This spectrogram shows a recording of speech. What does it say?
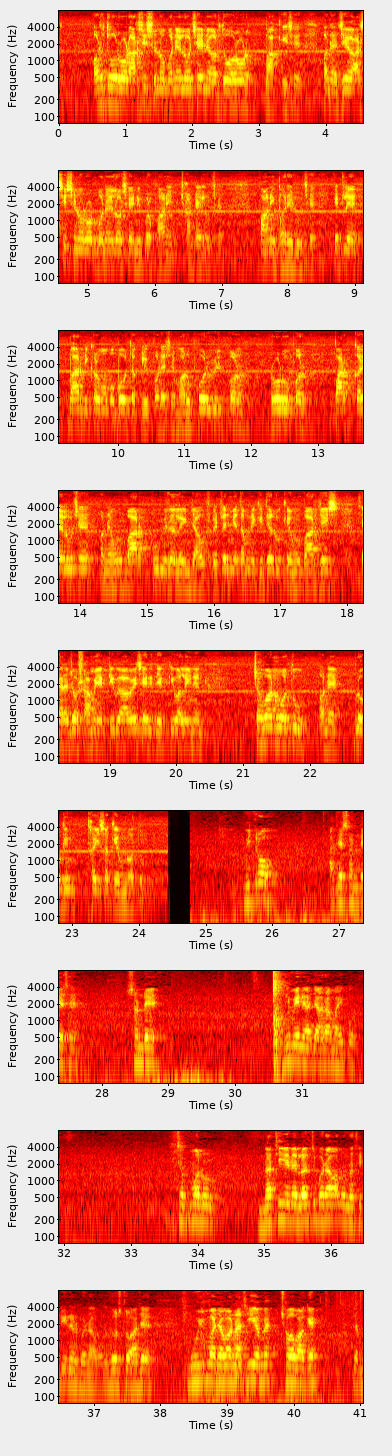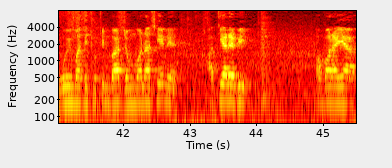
અડધો રોડ આરસીસીનો બનેલો છે ને અડધો રોડ બાકી છે. અને જે આરસીસીનો રોડ બનેલો છે એની પર પાણી છાંટેલું છે. પાણી ભરેલું છે. એટલે બહાર નીકળવામાં બહુ તકલીફ પડે છે. મારું ફોર વ્હીલ પણ રોડ ઉપર પાર્ક કરેલું છે અને હું બહાર ટુ વ્હીલર લઈને જાઉં છું. એટલે જ મેં તમને કીધેલું કે હું બહાર જઈશ. ત્યારે જો સામે એક્ટિવા આવે છે, એ રીતે એક્ટિવા લઈને જવાનું હતું અને બ્લોગિંગ થઈ શકે એમ નહોતું. મિત્રો, આજે સન્ડે છે. સન્ડે ધીમેને આજે આરામ આપ્યો. જમવાનું નથી એને લંચ બનાવવાનું નથી ડિનર બનાવવાનું. દોસ્તો, આજે મૂવીમાં જવાના છીએ અમે છ વાગે. એટલે મૂવીમાંથી છૂટીને બહાર જમવાના છીએ ને અત્યારે બી અમારા અહીંયા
